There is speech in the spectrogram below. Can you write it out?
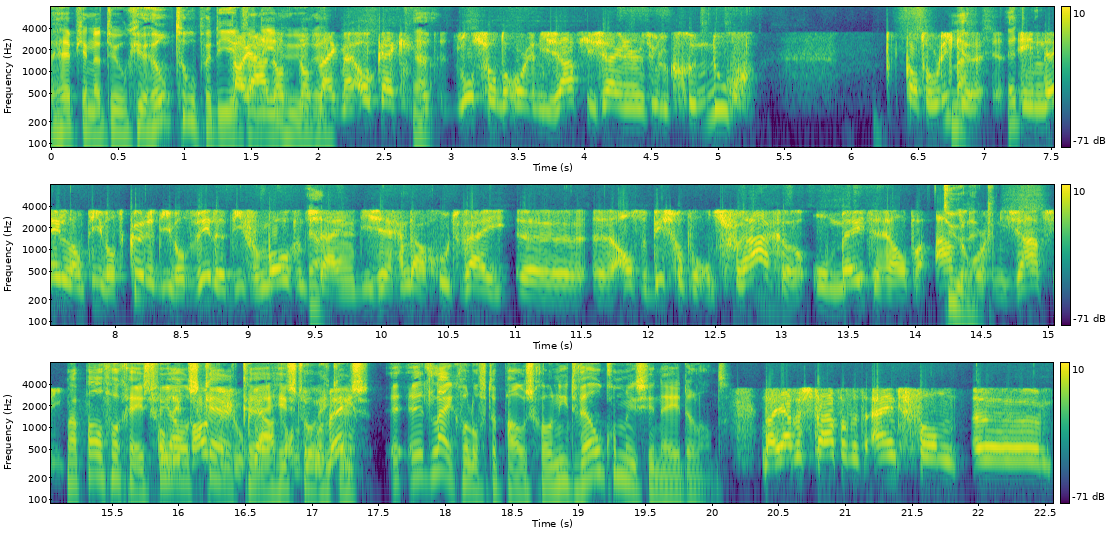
heb je natuurlijk je hulptroepen die je nou kan ja, inhuren. Dat, dat lijkt mij ook. Kijk, los van de organisatie zijn er natuurlijk genoeg katholieken in Nederland die wat kunnen, die wat willen, die vermogend zijn... en die zeggen, nou goed, wij, uh, als de bisschoppen ons vragen om mee te helpen aan Tuurlijk. de organisatie... Maar Paul van Geest, voor jou als kerkhistoricus... Ja, het lijkt wel of de paus gewoon niet welkom is in Nederland. Nou ja, er staat aan het eind van uh,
